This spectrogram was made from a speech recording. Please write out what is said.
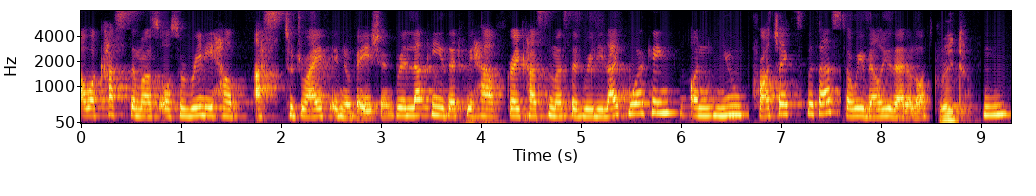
our customers also really help us to drive innovation. We're lucky that we have great customers that really like working on new projects with us. So we value that a lot. Great. Mm-hmm.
